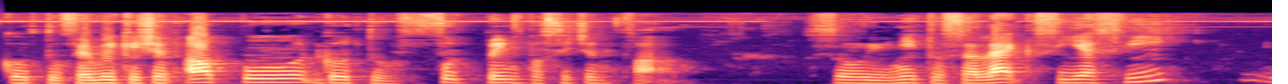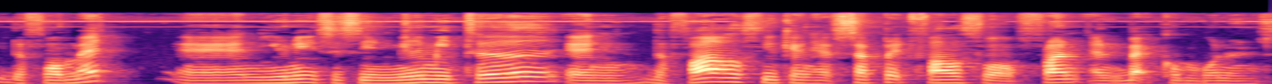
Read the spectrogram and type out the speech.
go to fabrication output go to footprint position file. So you need to select CSV the format and units is in millimeter and the files you can have separate files for front and back components.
